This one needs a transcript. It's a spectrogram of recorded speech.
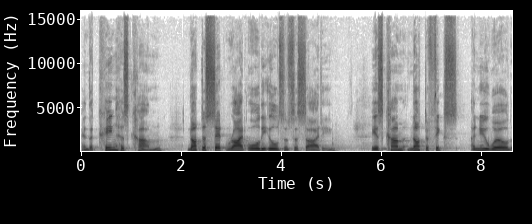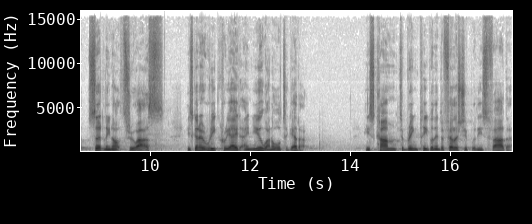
And the King has come not to set right all the ills of society, he has come not to fix a new world, certainly not through us. He's going to recreate a new one altogether. He's come to bring people into fellowship with his Father.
